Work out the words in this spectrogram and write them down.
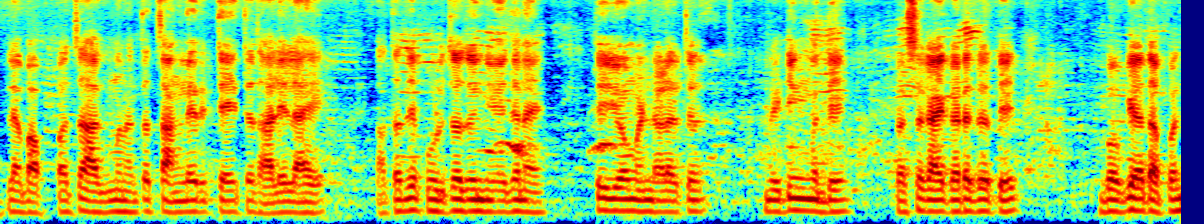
आपल्या बाप्पाचं आगमन आता चांगल्यारीत्या इथं झालेलं आहे. आता जे पुढचं जो नियोजन आहे ते युवा मंडळाचं मीटिंगमध्ये कसं काय करायचं ते बघूयात आपण.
